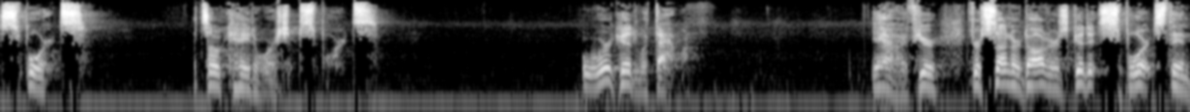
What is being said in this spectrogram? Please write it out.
Sports. It's okay to worship sports. We're good with that one. Yeah, if, you if your son or daughter is good at sports, then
